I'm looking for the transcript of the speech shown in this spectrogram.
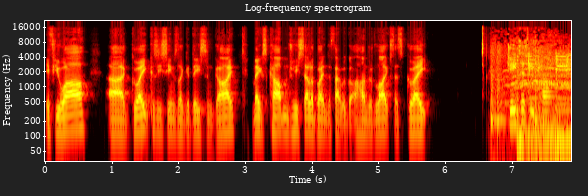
If you are, uh, great because he seems like a decent guy. Makes Carpentry celebrating the fact we've got 100 likes. That's great. Jesus, we can't.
